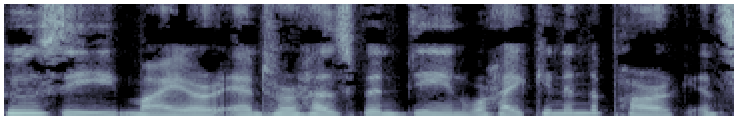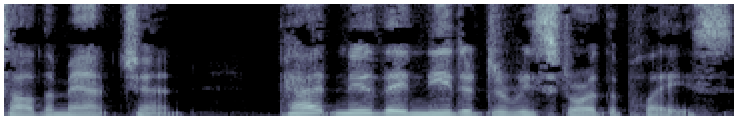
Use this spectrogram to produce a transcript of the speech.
Hoosie Meyer and her husband Dean were hiking in the park and saw the mansion. Pat knew they needed to restore the place.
